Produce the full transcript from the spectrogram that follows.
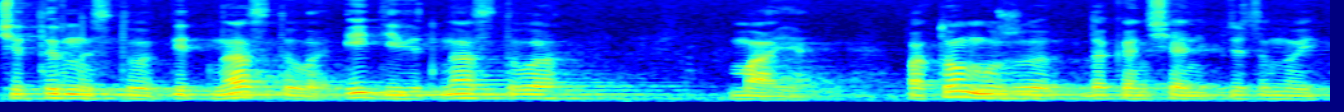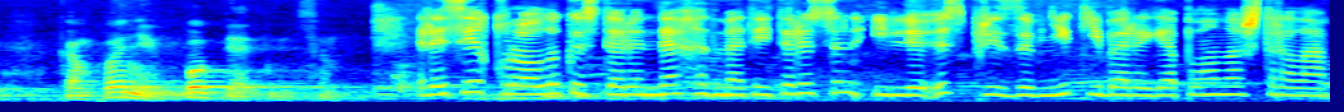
14, 15 и 19 мая. Потом уже до окончания призывной кампании по пятницам. Рәсей құралы көстәрендә хезмәт итер өчен 53 призывник ебәрергә планлаштырыла.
